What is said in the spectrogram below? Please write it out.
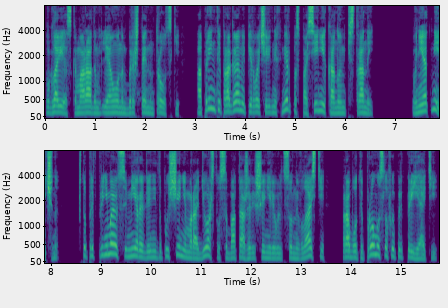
во главе с комарадом Леоном Берштейном Троцки о принятой программе первоочередных мер по спасению экономики страны. В ней отмечено, что предпринимаются меры для недопущения мародерства, саботажа решений революционной власти, работы промыслов и предприятий,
